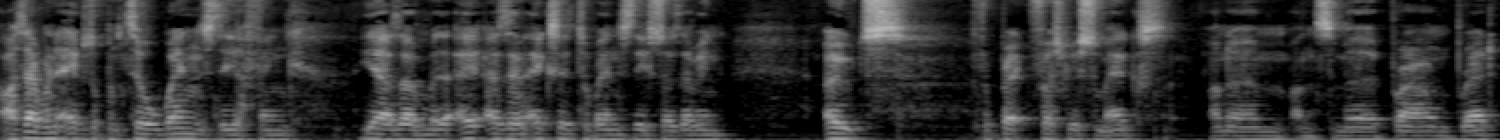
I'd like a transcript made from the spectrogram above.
I was having eggs up until Wednesday, I think. Yeah, I I was having eggs until Wednesday, so I was having oats for breakfast with some eggs on um on some uh, brown bread.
